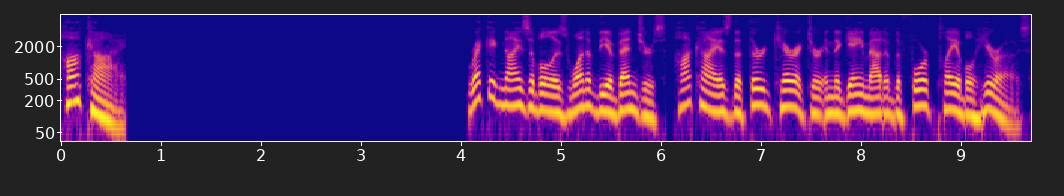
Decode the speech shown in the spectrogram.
Hawkeye Recognizable as one of the Avengers, Hawkeye is the third character in the game out of the four playable heroes.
